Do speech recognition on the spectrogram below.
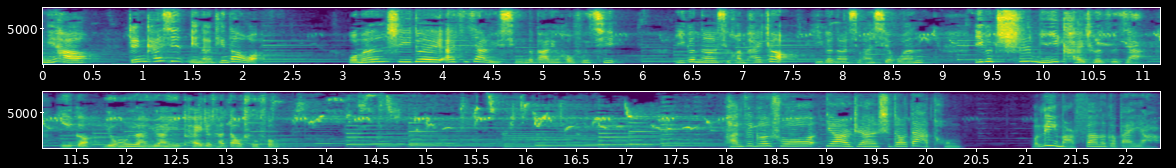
你好，真开心你能听到我。我们是一对爱自驾旅行的八零后夫妻，一个呢喜欢拍照，一个呢喜欢写文，一个痴迷开车自驾，一个永远愿意陪着他到处疯。盘子哥说第二站是到大同，我立马翻了个白眼儿。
